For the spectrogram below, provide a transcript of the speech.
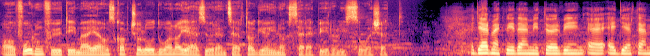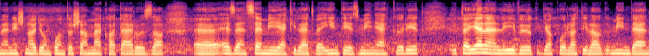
A fórum fő témájához kapcsolódóan a jelzőrendszer tagjainak szerepéről is szó esett. A gyermekvédelmi törvény egyértelműen és nagyon pontosan meghatározza ezen személyek, illetve intézmények körét. Itt a jelenlévők gyakorlatilag minden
